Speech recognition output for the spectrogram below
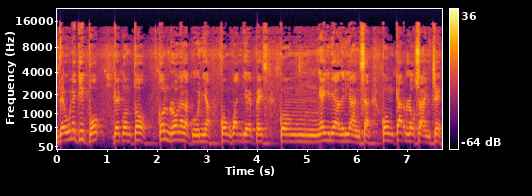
de un equipo que contó con Ronald Acuña, con Juan Yepes, con Eire Adrianza, con Carlos Sánchez,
